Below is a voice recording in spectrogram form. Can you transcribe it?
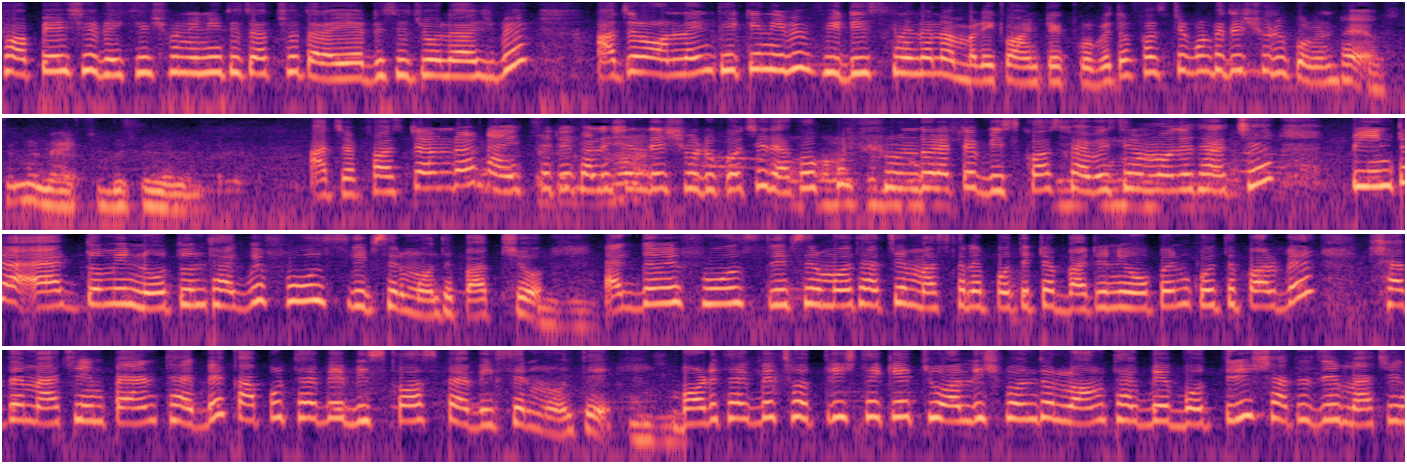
শপে এসে দেখে শুনে নিতে তারা এই অ্যাড্রেসে চলে আসবে। আর যারা অনলাইন থেকে নেবে ভিডিও স্ক্রিনে নাম্বারে কন্ট্যাক্ট করবে। তো ফার্স্টে কোনটা শুরু করুন ভাইয়া? আচ্ছা ফার্স্ট আমরা নাইট সেটের কালেকশন দিয়ে শুরু করছি। দেখো খুব সুন্দর একটা বিসকস ফ্যাব্রিক্সের মধ্যে থাকছে। প্রিন্টটা একদমই নতুন থাকবে ফুল স্লিভসের মধ্যে পাচ্ছ। একদমই ফুল স্লিভসের মধ্যে থাকছে মাঝখানে প্রত্যেকটা বাটনই ওপেন করতে পারবে। সাথে ম্যাচিং প্যান্ট থাকবে কাপড় থাকবে বিসকস ফ্যাব্রিক্সের মধ্যে। বডি থাকবে ছত্রিশ থেকে চুয়াল্লিশ পর্যন্ত লং থাকবে বত্রিশ। সাথে যে ম্যাচিং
